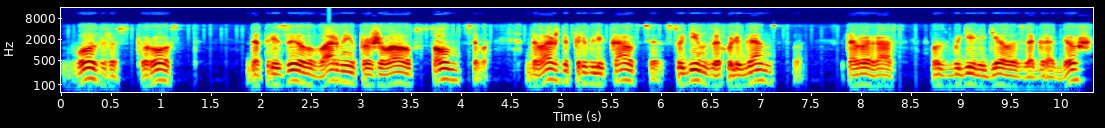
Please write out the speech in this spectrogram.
Возраст, рост, до призыва в армию проживал в Солнцево, дважды привлекался, судим за хулиганство, второй раз возбудили дело за грабеж,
